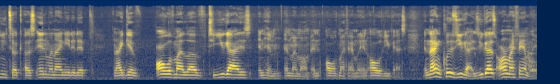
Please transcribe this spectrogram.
He took us in when I needed it. And I give all of my love to you guys and him and my mom and all of my family and all of you guys. And that includes you guys. You guys are my family.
